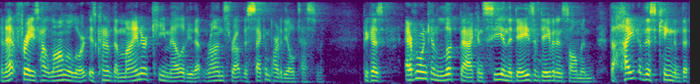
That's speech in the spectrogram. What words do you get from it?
And that phrase, how long, O Lord, is kind of the minor key melody that runs throughout the second part of the Old Testament because everyone can look back and see in the days of David and Solomon the height of this kingdom, the,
